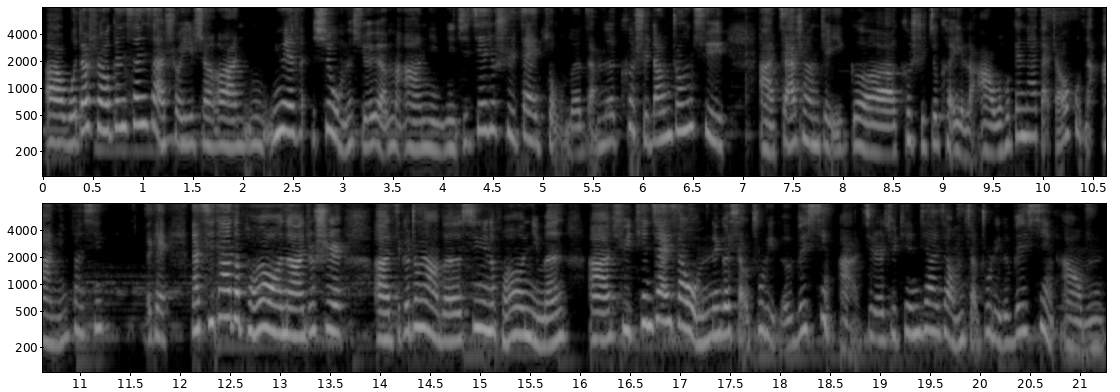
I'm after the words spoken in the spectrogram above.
啊，我到时候跟 Sansa 说一声啊，你因为是我们的学员嘛啊，你你直接就是在总的咱们的课时当中去啊，加上这一个课时就可以了啊，我会跟他打招呼的啊，您放心。OK，那其他的朋友呢？就是啊，几个重要的幸运的朋友，你们啊，去添加一下我们那个小助理的微信啊，记得去添加一下我们小助理的微信啊，我们。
